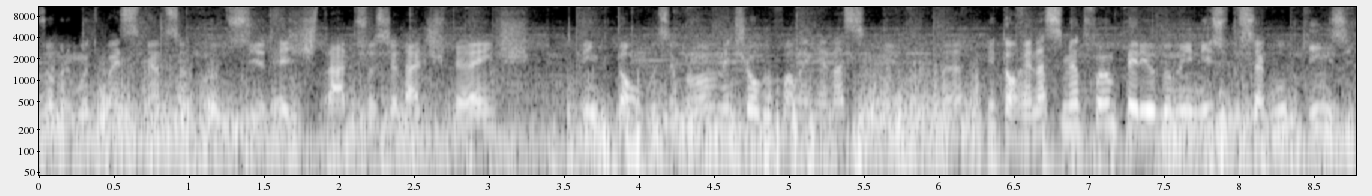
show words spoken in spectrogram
Sobre muito conhecimento sendo produzido, registrado em sociedades diferentes? Então, você provavelmente ouviu falar em Renascimento, né? Então, Renascimento foi um período no início do século XV,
